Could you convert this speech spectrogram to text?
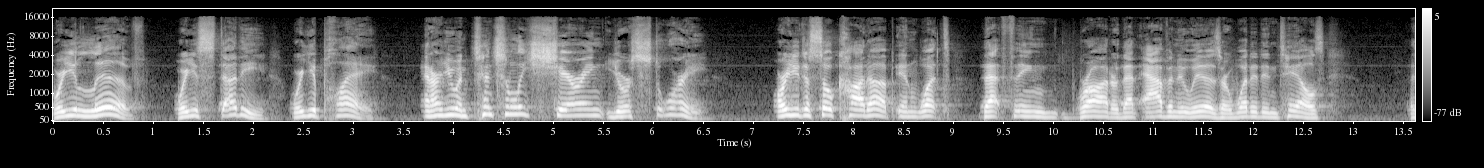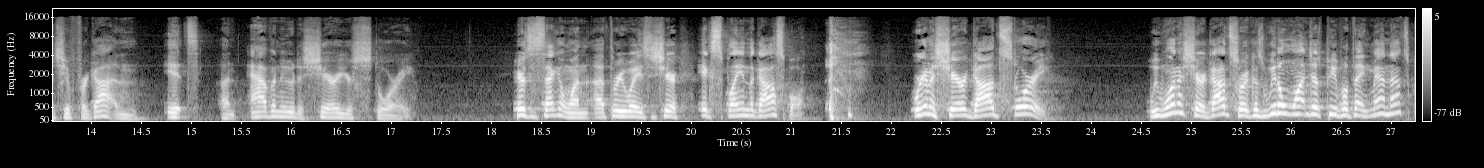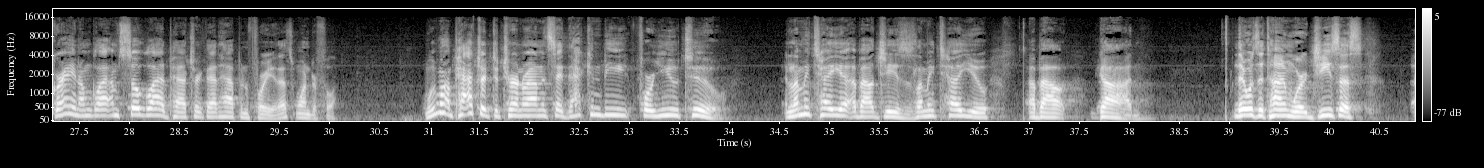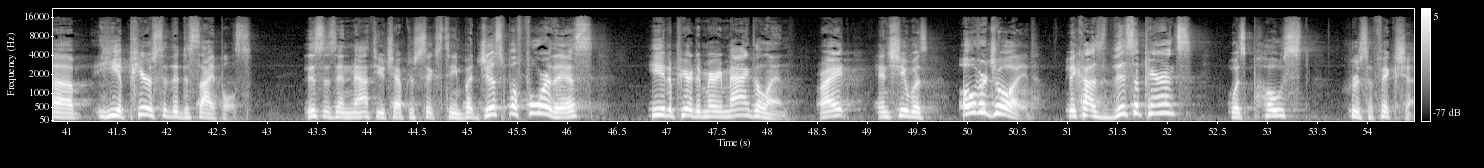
where you live, where you study, where you play? And are you intentionally sharing your story? Or are you just so caught up in what that thing brought or that avenue is or what it entails that you've forgotten? It's an avenue to share your story. Here's the second one uh, three ways to share. Explain the gospel. We're going to share God's story we want to share God's story because we don't want just people to think, man, that's great. I'm glad. I'm so glad, Patrick, that happened for you. That's wonderful. We want Patrick to turn around and say, that can be for you too. And let me tell you about Jesus. Let me tell you about God. There was a time where Jesus, uh, he appears to the disciples. This is in Matthew chapter 16. But just before this, he had appeared to Mary Magdalene, right? And she was overjoyed because this appearance was post crucifixion.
